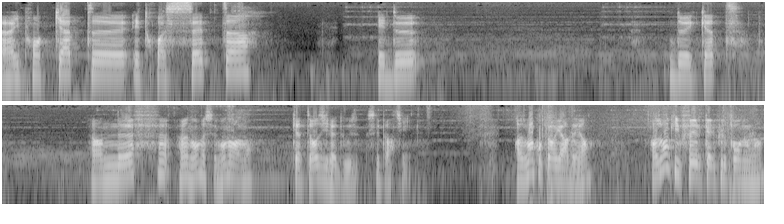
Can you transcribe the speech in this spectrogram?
Euh, il prend 4 euh, et 3, 7. Et 2. 2 et 4. Alors 9. Ah non, mais c'est bon normalement. 14, il a 12. C'est parti. Heureusement qu'on peut regarder. Hein. Heureusement qu'il fait le calcul pour nous. Hein.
